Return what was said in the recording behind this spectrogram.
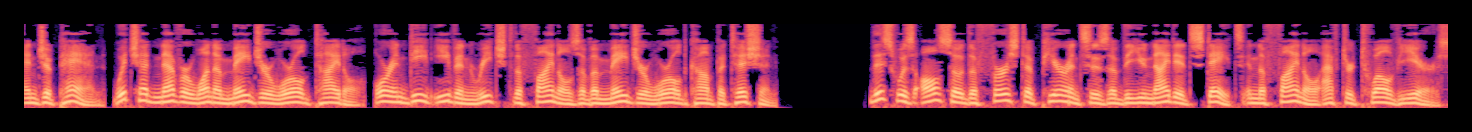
and Japan, which had never won a major world title, or indeed even reached the finals of a major world competition. This was also the first appearances of the United States in the final after 12 years.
